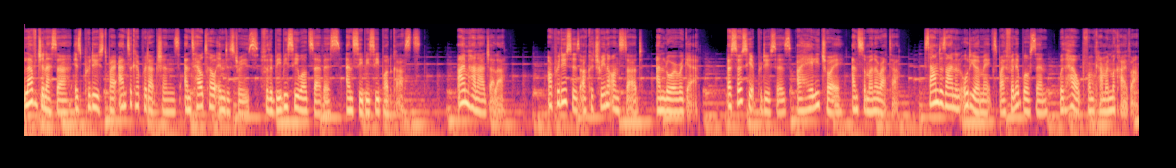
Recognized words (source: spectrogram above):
Love Janessa is produced by Antica Productions and Telltale Industries for the BBC World Service and CBC Podcasts. I'm Hannah Ajala. Our producers are Katrina Onstad and Laura Regehr. Associate producers are Haley Choi and Simona Rata. Sound design and audio mix by Philip Wilson with help from Cameron McIver.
